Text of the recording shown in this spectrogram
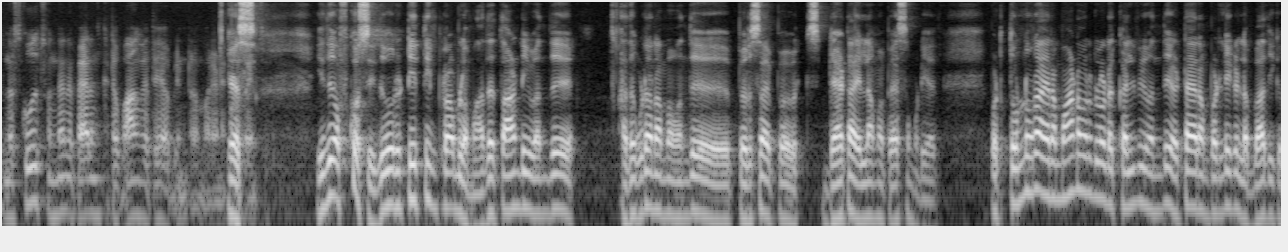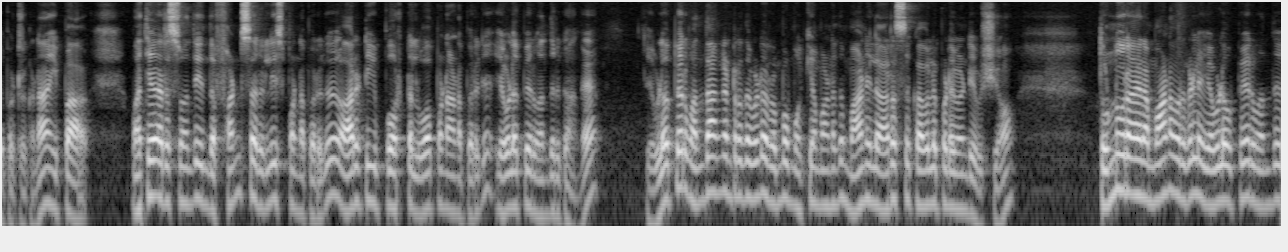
இந்த ஸ்கூல்ஸ் வந்து அந்த பேரண்ட்ஸ் கிட்ட வாங்குது அப்படின்ற மாதிரி Yes. இது அஃப்கோர்ஸ் இது ஒரு டீத்திங் ப்ராப்ளம் அதை தாண்டி வந்து அதை கூட நம்ம வந்து பெருசாக இப்போ டேட்டா இல்லாமல் பேச முடியாது. பட் தொண்ணூறாயிரம் மாணவர்களோட கல்வி வந்து எட்டாயிரம் பள்ளிகளில் பாதிக்கப்பட்டிருக்குன்னா இப்போ மத்திய அரசு வந்து இந்த ஃபண்ட்ஸை ரிலீஸ் பண்ண பிறகு ஆர்டி போர்ட்டல் ஓப்பன் ஆன பிறகு எவ்வளோ பேர் வந்திருக்காங்க? எவ்வளோ பேர் வந்தாங்கன்றதை விட ரொம்ப முக்கியமானது மாநில அரசு கவலைப்பட வேண்டிய விஷயம். தொண்ணூறாயிரம் மாணவர்கள் எவ்வளோ பேர் வந்து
